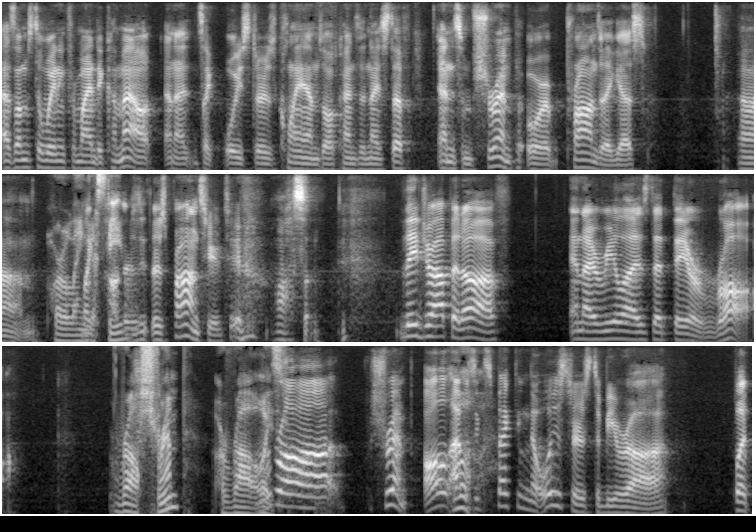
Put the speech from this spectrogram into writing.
as I'm still waiting for mine to come out, and I, it's like oysters, clams, all kinds of nice stuff, and some shrimp or prawns, I guess. Um, Or like, langoustine. oh, there's, there's prawns here too. awesome. They drop it off, and I realized that they are raw. raw shrimp or raw oyster? Raw shrimp. All I was Oh. expecting the oysters to be raw, but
